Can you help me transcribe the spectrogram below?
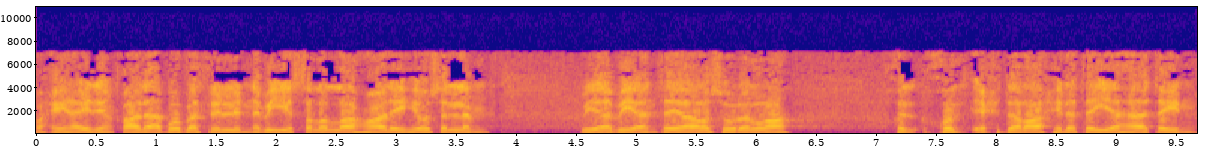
وحينئذ قال أبو بكر للنبي صلى الله عليه وسلم بأبي أنت يا رسول الله خذ, خذ إحدى راحلتي هاتين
